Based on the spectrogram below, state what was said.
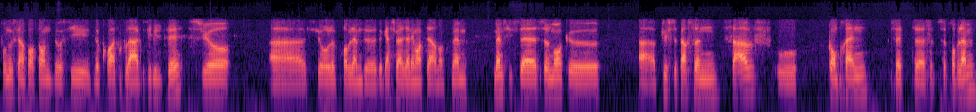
pour nous c'est important de aussi de croître la visibilité sur euh, sur le problème de, de, gaspillage alimentaire. Donc même même si c'est seulement que euh, plus de personnes savent ou comprennent cette, cette ce problème,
